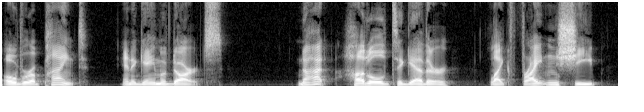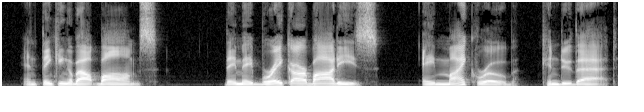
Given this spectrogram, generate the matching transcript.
over a pint and a game of darts. Not huddled together like frightened sheep and thinking about bombs. They may break our bodies. A microbe can do that,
